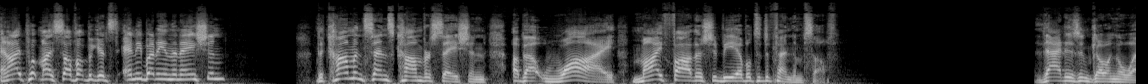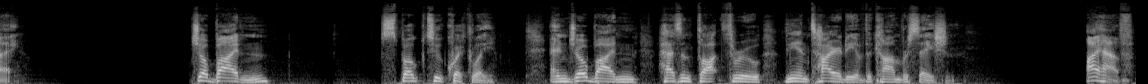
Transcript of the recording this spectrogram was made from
And I put myself up against anybody in the nation? The common sense conversation about why my father should be able to defend himself. That isn't going away. Joe Biden spoke too quickly And Joe Biden hasn't thought through the entirety of the conversation. I have.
